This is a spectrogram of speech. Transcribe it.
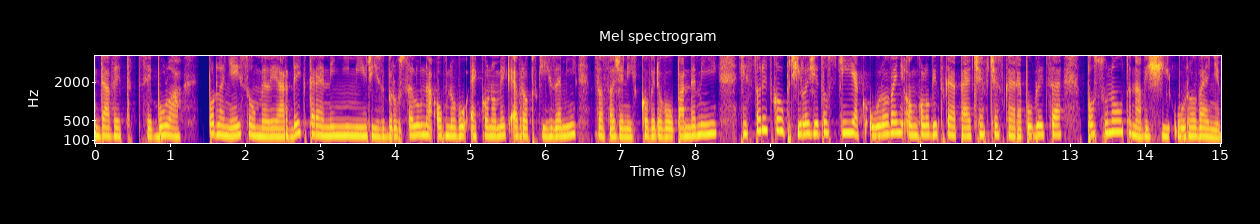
David Cibula. Podle něj jsou miliardy, které nyní míří z Bruselu na obnovu ekonomik evropských zemí zasažených covidovou pandemií, historickou příležitostí, jak úroveň onkologické péče v České republice posunout na vyšší úroveň.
